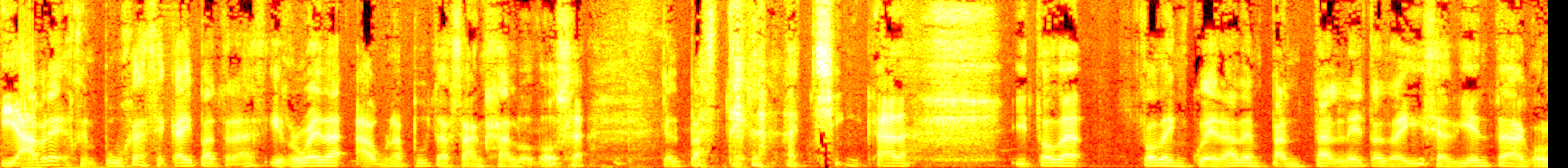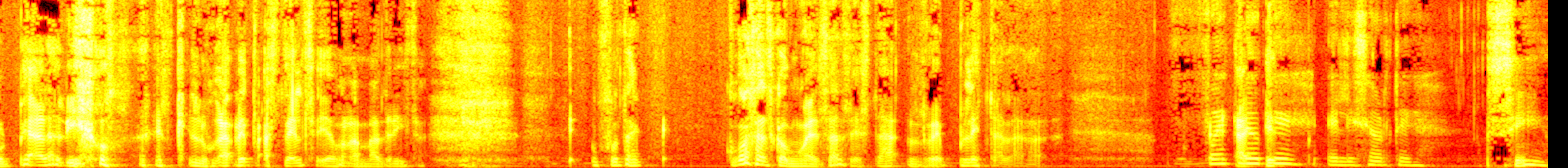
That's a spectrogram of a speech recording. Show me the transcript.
y abre, se empuja, se cae para atrás y rueda a una puta zanja lodosa, el pastel a la chingada y toda toda encuerada en pantaletas ahí se avienta a golpear al hijo, el que en lugar de pastel se lleva una madriza. Puta, cosas como esas está repleta la... fue creo Ah, que Eliseo Ortega. Sí,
